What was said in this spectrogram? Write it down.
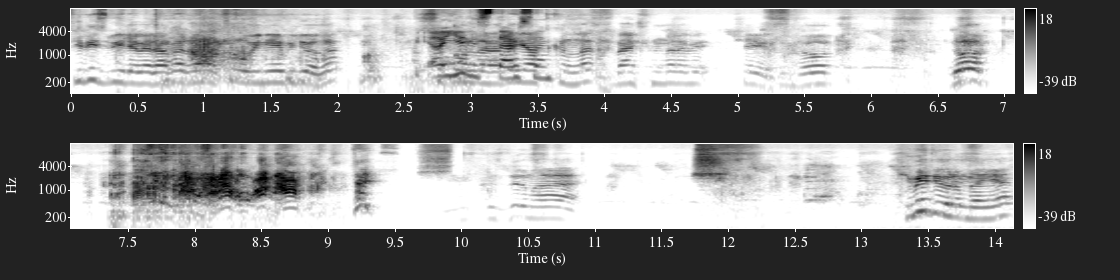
frisbee ile beraber rahatça oynayabiliyorlar. Bir ayır Sporlara da istersen. yatkınlar. Ben şunlara bir şey yapayım. Lord. Lord. Beni kızdırma ha. Kime diyorum ben ya?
